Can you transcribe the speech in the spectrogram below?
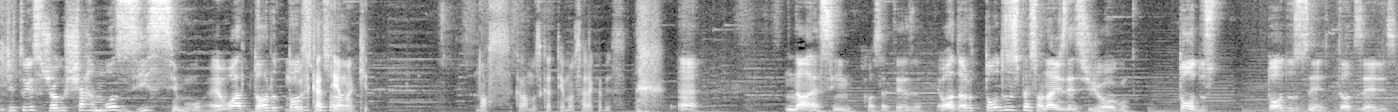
dito isso, jogo charmosíssimo. Eu adoro todos música os tema que. Nossa, aquela música tema não sai da cabeça. É. Não, é sim, com certeza. Eu adoro todos os personagens desse jogo. Todos. Todos, todos eles.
